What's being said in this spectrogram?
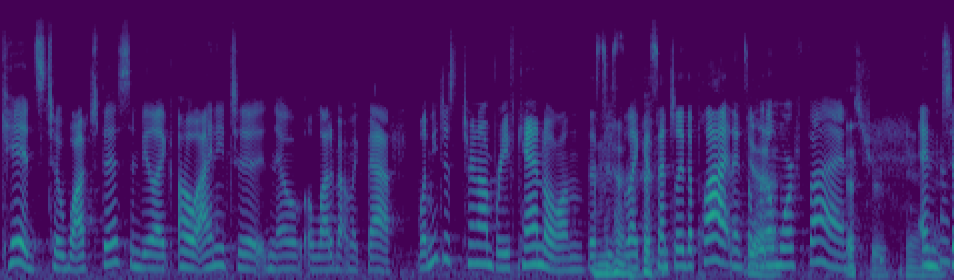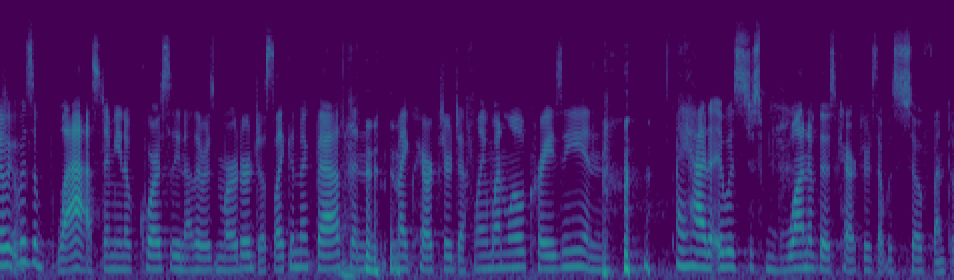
kids to watch this and be like, "Oh, I need to know a lot about Macbeth. Let me just turn on Brief Candle, and this is like essentially the plot, and it's a little more fun." That's true. Yeah. And so it was a blast. I mean, of course, you know, there was murder just like in Macbeth, and my character definitely went a little crazy. And I had, it was just one of those characters that was so fun to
